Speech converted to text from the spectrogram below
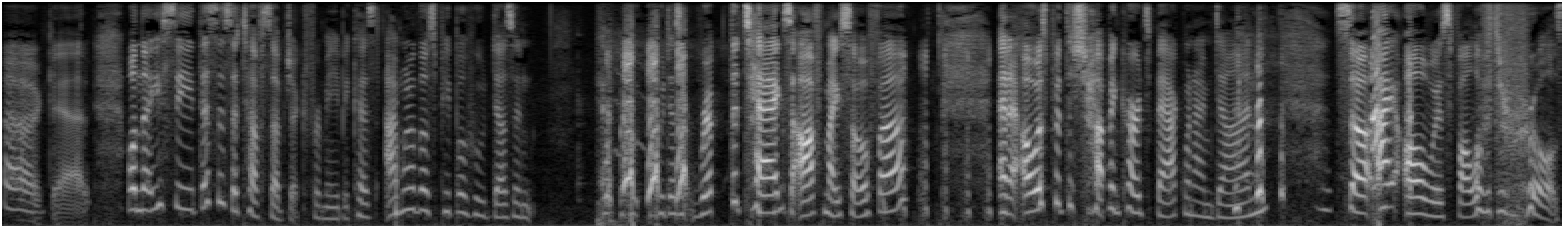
Oh god. Well, no, you see, this is a tough subject for me because I'm one of those people who doesn't who, who doesn't rip the tags off my sofa, and I always put the shopping carts back when I'm done. So I always follow the rules.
